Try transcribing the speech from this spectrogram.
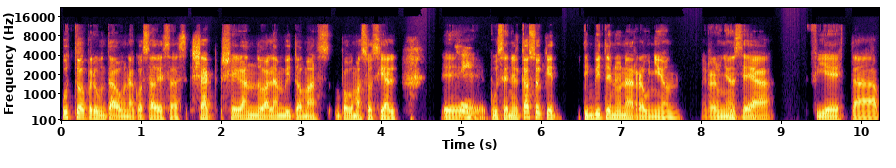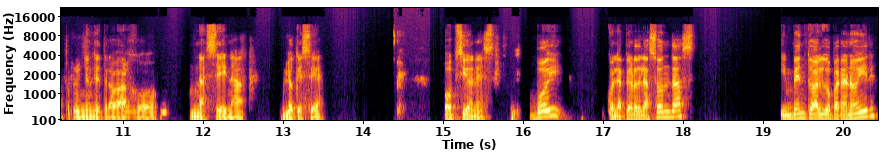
Justo preguntaba una cosa de esas, ya llegando al ámbito más, un poco más social. Eh, puse en el caso que te inviten a una reunión, reunión sea fiesta, reunión de trabajo, una cena, lo que sea. Opciones. Voy con la peor de las ondas, invento algo para no ir,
